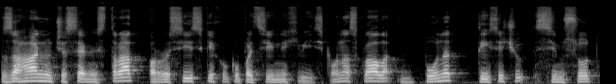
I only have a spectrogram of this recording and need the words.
загальну чисельність втрат російських окупаційних військ. Вона склала понад 1700,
